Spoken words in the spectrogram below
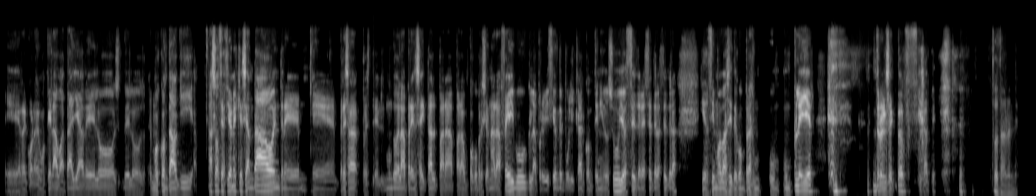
Eh, recordemos que la batalla de los, de los. Hemos contado aquí asociaciones que se han dado entre eh, empresas pues, del mundo de la prensa y tal para, un poco presionar a Facebook, la prohibición de publicar contenido suyo, etcétera, etcétera, etcétera. Y encima vas y te compras un, player dentro del sector, fíjate. Totalmente.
